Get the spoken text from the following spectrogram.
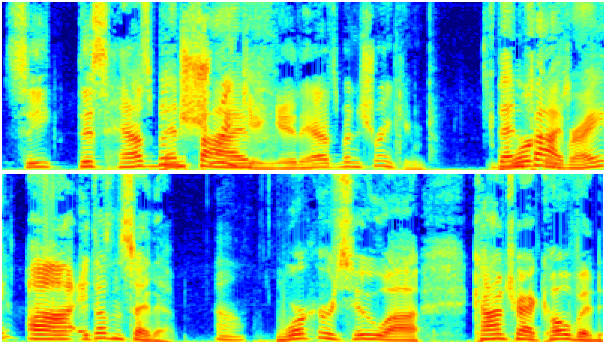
See, this has been Then five. shrinking. It has been shrinking. Then five, right? Uh, it doesn't say that. Oh. Workers who uh, contract COVID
